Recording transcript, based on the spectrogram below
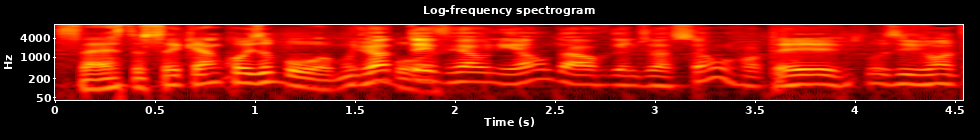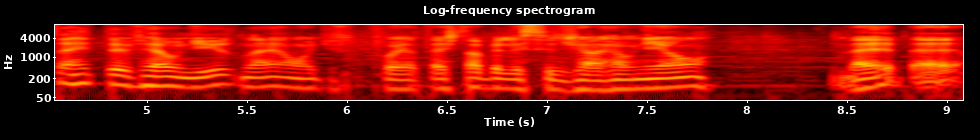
Certo? Eu sei que é uma coisa boa, muito Já boa. teve reunião da organização, Robson? Teve, inclusive ontem a gente teve reunido, né? Onde foi até estabelecido já a reunião. Né? É,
